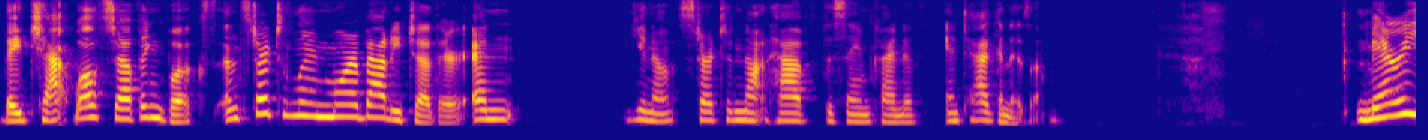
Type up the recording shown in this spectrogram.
They chat while shelving books and start to learn more about each other and, you know, start to not have the same kind of antagonism. Mary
